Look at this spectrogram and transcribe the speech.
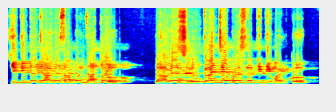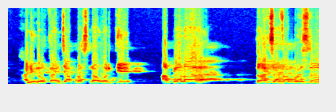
की तिथे ज्यावेळेस आपण जातो त्यावेळेस लोकांचे प्रश्न किती मांडतो? आणि लोकांच्या प्रश्नावरती आपल्याला द्राक्षाचा प्रश्न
